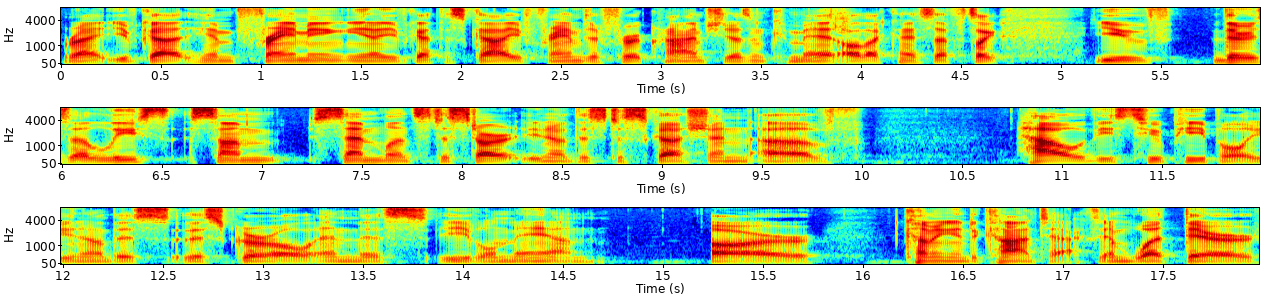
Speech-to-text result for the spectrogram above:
Right? You've got him framing, you know, you've got this guy, he frames her for a crime she doesn't commit, all that kind of stuff. It's like you've there's at least some semblance to start, you know, this discussion of how these two people, you know, this this girl and this evil man are coming into contact and what they're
